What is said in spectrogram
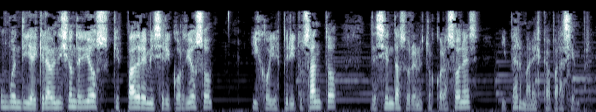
un buen día y que la bendición de Dios, que es Padre misericordioso, Hijo y Espíritu Santo, descienda sobre nuestros corazones y permanezca para siempre.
